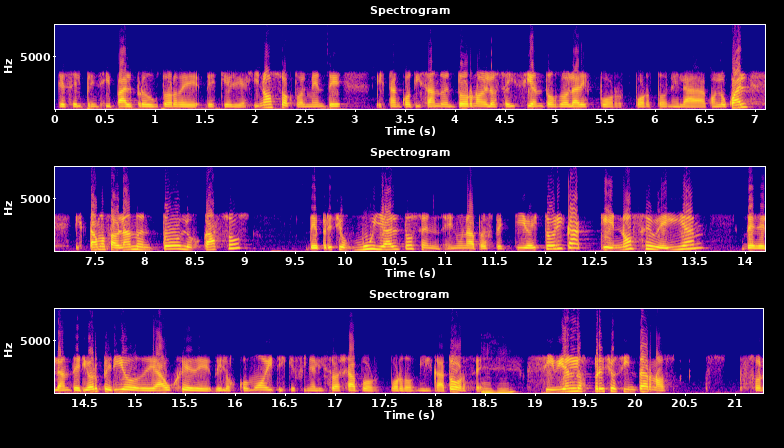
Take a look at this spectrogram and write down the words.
que es el principal productor de, de este oleaginoso. Actualmente están cotizando en torno de los 600 dólares por, por tonelada, con lo cual estamos hablando en todos los casos de precios muy altos en una perspectiva histórica que no se veían desde el anterior periodo de auge de, de los commodities que finalizó allá por, por 2014. Uh -huh. Si bien los precios internos son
